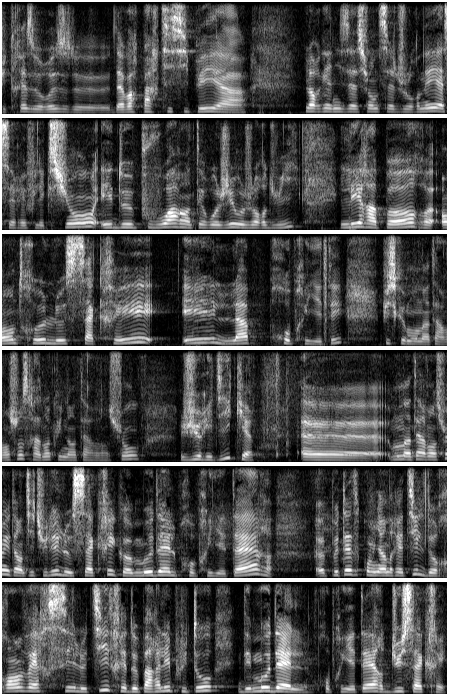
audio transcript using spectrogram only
suis très heureuse d'avoir participé à l'organisation de cette journée, à ces réflexions et de pouvoir interroger aujourd'hui les rapports entre le sacré et la propriété, puisque mon intervention sera donc une intervention juridique. Euh, mon intervention est intitulée Le sacré comme modèle propriétaire. Euh, peut-être conviendrait-il de renverser le titre et de parler plutôt des modèles propriétaires du sacré.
